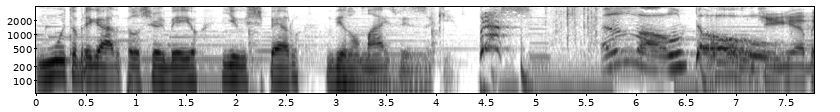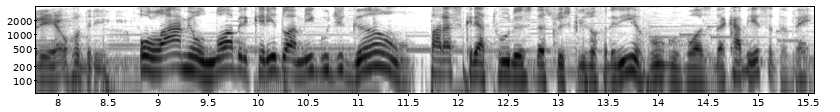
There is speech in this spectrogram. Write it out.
muito obrigado pelo seu e-mail e eu espero vê-lo mais vezes aqui. Próximo! Voltou! De Gabriel Rodrigues. Olá, meu nobre e querido amigo Digão, para as criaturas da sua esquizofrenia, vulgo voz da cabeça também.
